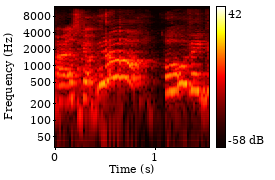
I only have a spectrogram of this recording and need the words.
right, let's go. No! Oh, they.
